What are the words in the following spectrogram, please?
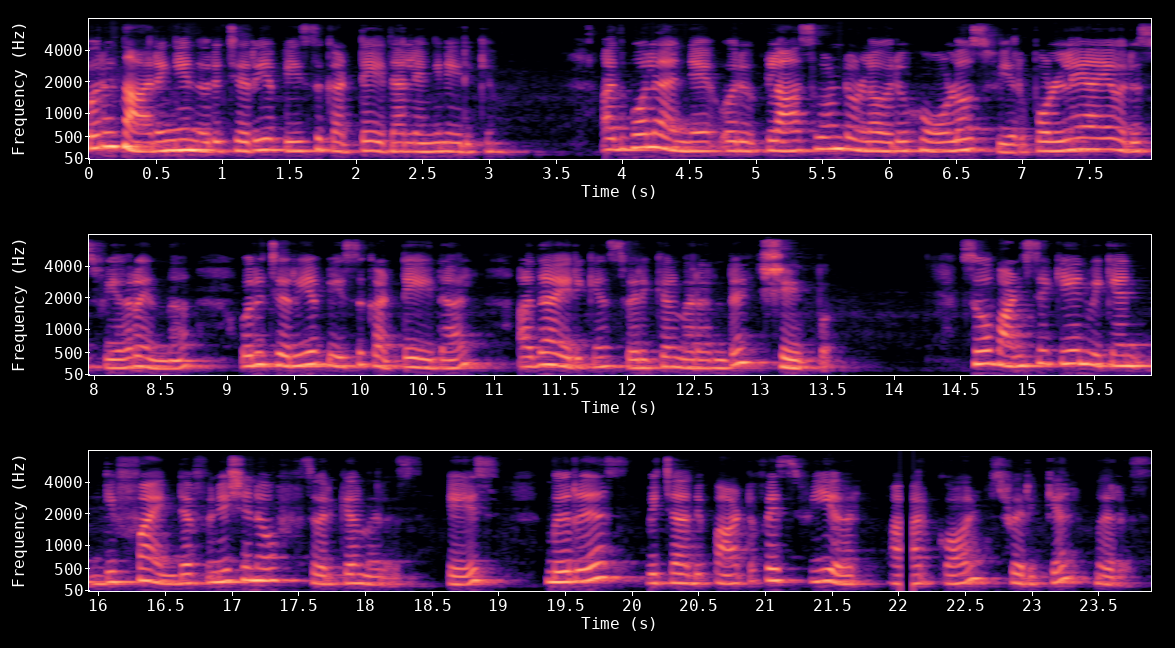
ഒരു നാരങ്ങയിൽ നിന്ന് ഒരു ചെറിയ പീസ് കട്ട് ചെയ്താൽ എങ്ങനെയിരിക്കും അതുപോലെ തന്നെ ഒരു ഗ്ലാസ് കൊണ്ടുള്ള ഒരു ഹോളോ സ്ഫിയർ പൊള്ളയായ ഒരു സ്ഫിയർ എന്ന് ഒരു ചെറിയ പീസ് കട്ട് ചെയ്താൽ അതായിരിക്കും സ്ഫെറിക്കൽ മിററിന്റെ shape So once again we can define definition of spherical mirrors is mirrors which are the part of a sphere are called spherical mirrors.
